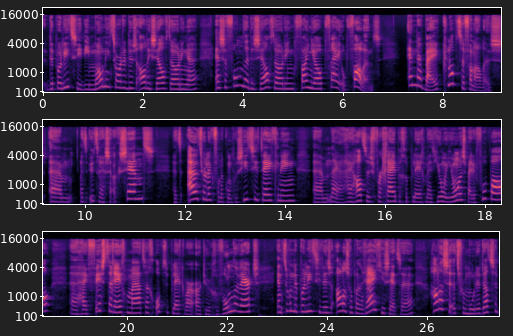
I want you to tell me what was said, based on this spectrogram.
de politie die monitorde dus al die zelfdodingen en ze vonden de zelfdoding van Joop vrij opvallend. En daarbij klopte van alles. Um, het Utrechtse accent, het uiterlijk van de compositietekening. Um, nou ja, hij had dus vergrijpen gepleegd met jonge jongens bij de voetbal. Uh, hij viste regelmatig op de plek waar Arthur gevonden werd. En toen de politie dus alles op een rijtje zette, hadden ze het vermoeden dat ze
